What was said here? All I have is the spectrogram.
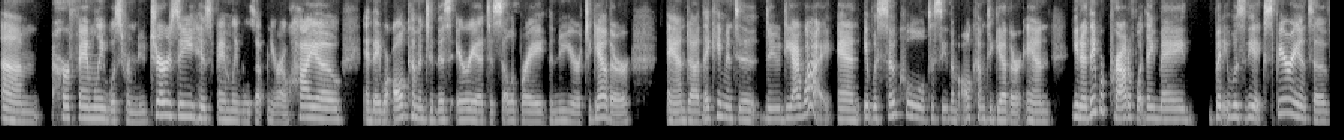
um, her family was from New Jersey, his family was up near Ohio, and they were all coming to this area to celebrate the new year together. And uh, they came in to do DIY, and it was so cool to see them all come together. And you know, they were proud of what they made, but it was the experience of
